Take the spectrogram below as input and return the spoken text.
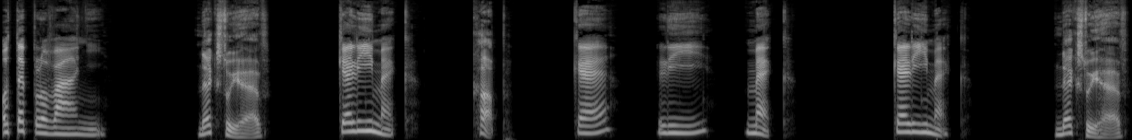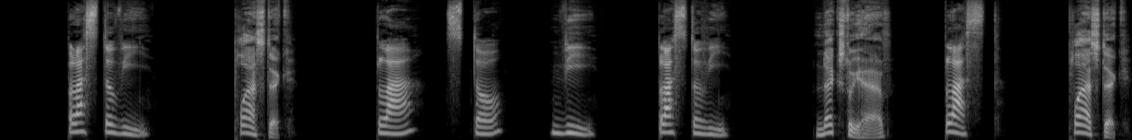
Oteplování. Next we have Kelímek. cup. Ke lí mek. Kelímek. Next we have Plastový. plastic. Pla sto ví. Plastový. Next we have Plast. plastic.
